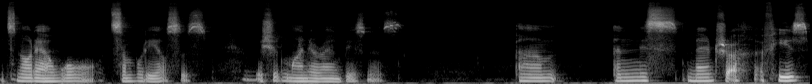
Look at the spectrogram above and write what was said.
It's not our war, it's somebody else's. We should mind our own business. Um, and this mantra of his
